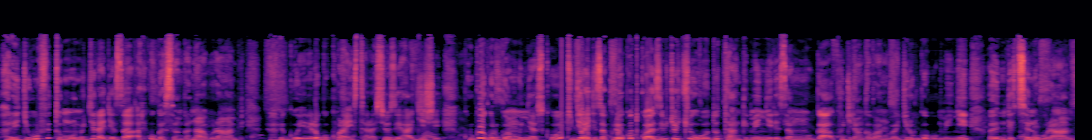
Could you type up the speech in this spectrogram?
hari igihe uba ufite umuntu ugerageza ariko ugasanga nta burambe biba bigoye rero gukora instalasiyo zihagije. Ku rwego rwa munyasco tugerageza kureba uko twaziba icyo cyuho dutanga imenyerezamwuga kugira ngo abantu bagire ubwo bumenyi uh, ndetse n'uburambe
